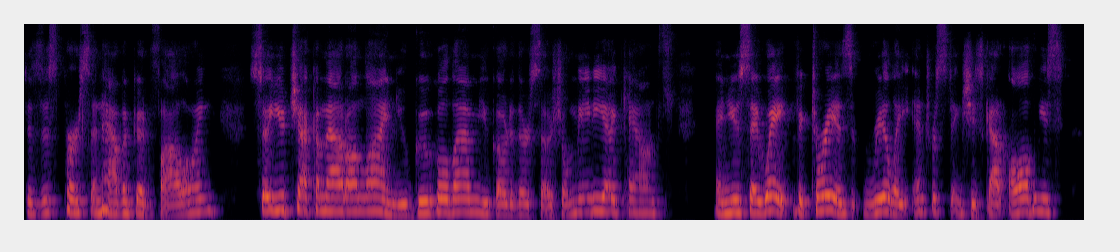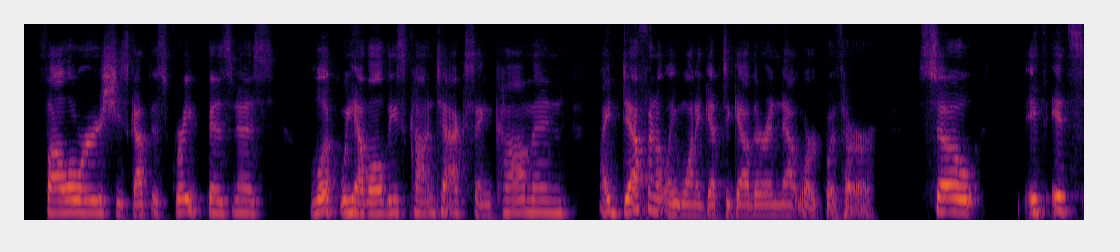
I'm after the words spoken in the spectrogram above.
Does this person have a good following? So you check them out online, you Google them, you go to their social media accounts, and you say, wait, Victoria is really interesting. She's got all these followers, she's got this great business. Look, we have all these contacts in common. I definitely want to get together and network with her. So it, it's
